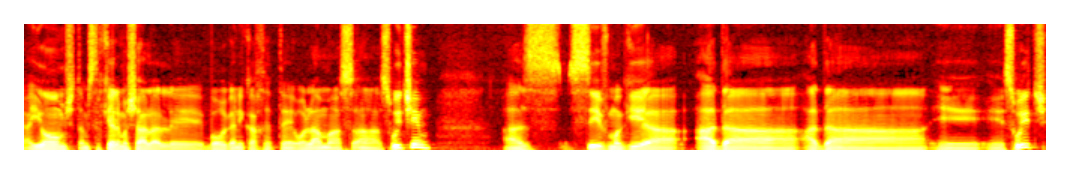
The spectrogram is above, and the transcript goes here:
היום, כשאתה מסתכל למשל על, בוא רגע ניקח את עולם הסוויצ'ים, אז סיב מגיע עד הסוויץ',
